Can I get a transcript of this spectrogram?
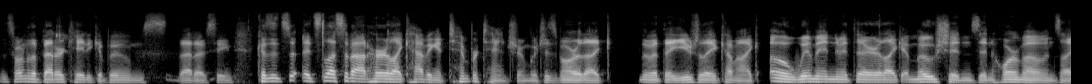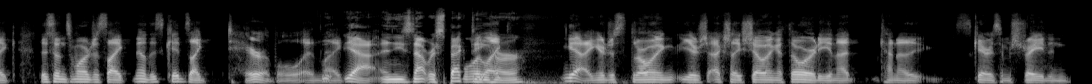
it's one of the better Katie Kabooms that I've seen because it's it's less about her like having a temper tantrum, which is more like what they usually come like, oh, women with their like emotions and hormones. Like this one's more just like, no, this kid's like terrible and like yeah, and he's not respecting like- her. yeah, you're just throwing, you're actually showing authority, and that kind of scares him straight, and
